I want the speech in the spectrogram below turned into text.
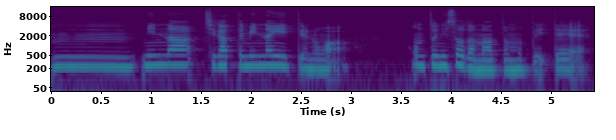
うーんみんな違ってみんないいっていうのは本当にそうだなと思っていて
